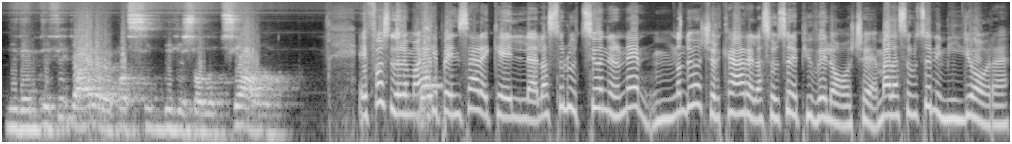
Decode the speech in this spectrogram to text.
di identificare le possibili soluzioni. E forse dovremmo anche pensare che il, la soluzione non è, non dobbiamo cercare la soluzione più veloce, ma la soluzione migliore,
